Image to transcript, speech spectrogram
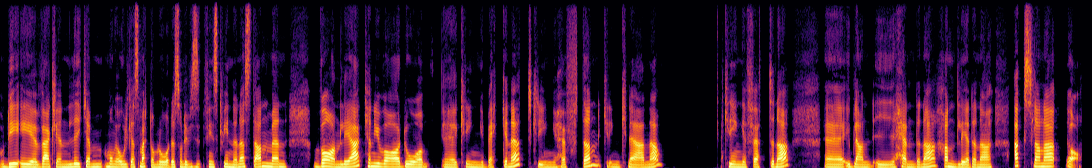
Och det är verkligen lika många olika smärtområden som det finns kvinnor nästan, men vanliga kan ju vara då eh, kring bäckenet, kring höften, kring knäna, kring fötterna, eh, ibland i händerna, handlederna, axlarna, ja,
